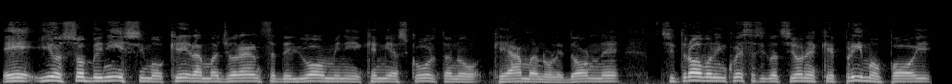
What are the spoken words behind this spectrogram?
e io so benissimo che la maggioranza degli uomini che mi ascoltano, che amano le donne, si trovano in questa situazione che prima o poi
